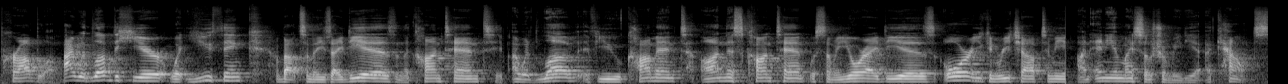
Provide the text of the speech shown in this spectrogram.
problem. I would love to hear what you think about some of these ideas and the content. I would love if you comment on this content with some of your ideas, or you can reach out to me on any of my social media accounts.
